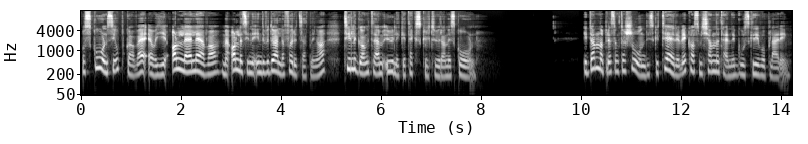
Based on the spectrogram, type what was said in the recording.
og skolens oppgave er å gi alle elever, med alle sine individuelle forutsetninger, tilgang til de ulike tekstkulturene i skolen. I denne presentasjonen diskuterer vi hva som kjennetegner god skriveopplæring.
